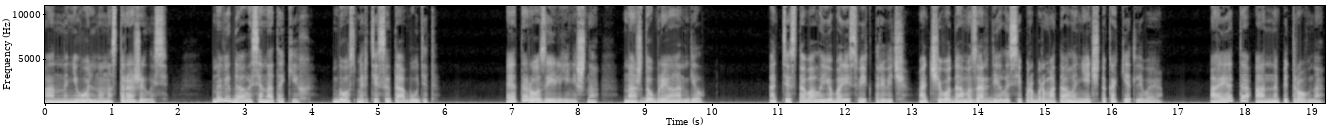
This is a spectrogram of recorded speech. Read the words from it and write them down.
Анна невольно насторожилась. Навидалась она таких. До смерти сыта будет. Это Роза Ильинична, наш добрый ангел. Оттестовал ее Борис Викторович, отчего дама зарделась и пробормотала нечто кокетливое. А это Анна Петровна,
